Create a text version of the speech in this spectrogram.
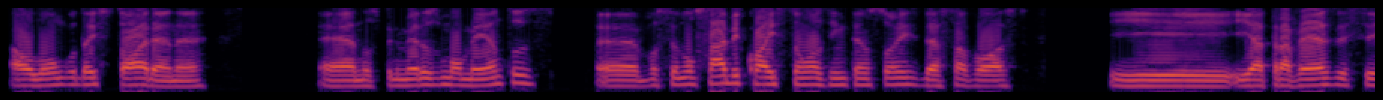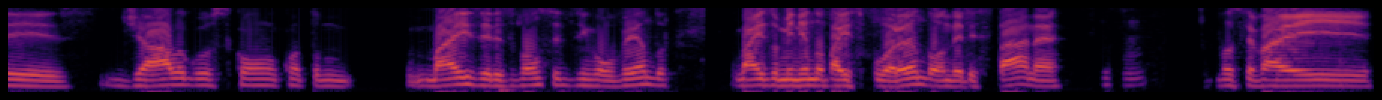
ao longo da história, né? É, nos primeiros momentos, é, você não sabe quais são as intenções dessa voz. E, e através desses diálogos, com, quanto mais eles vão se desenvolvendo, mais o menino vai explorando onde ele está, né? Uhum. Você vai,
